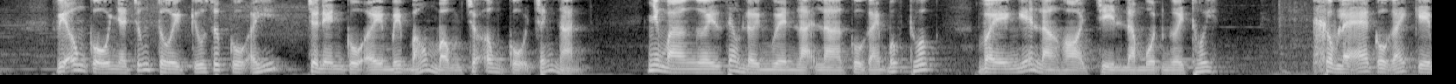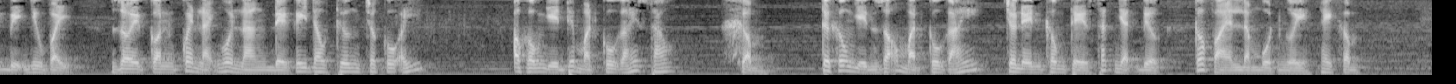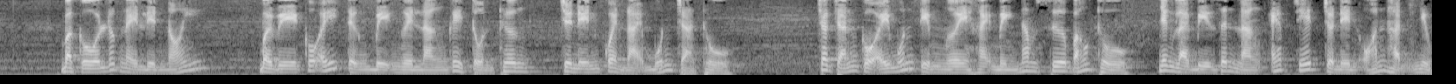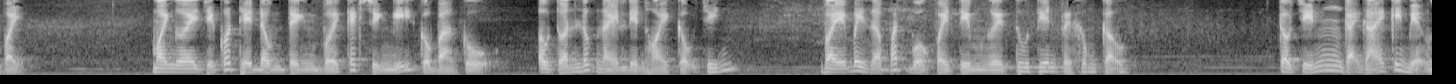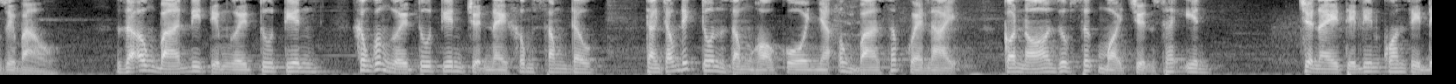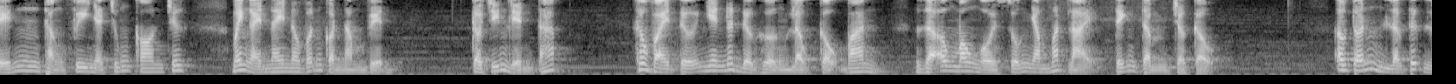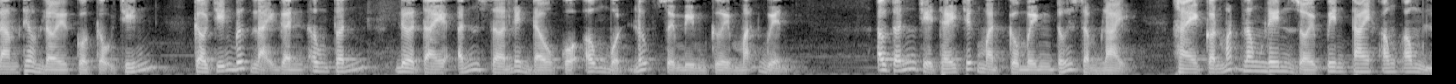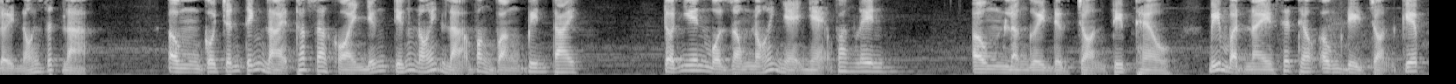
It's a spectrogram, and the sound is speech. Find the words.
Vì ông cụ nhà chúng tôi cứu giúp cô ấy, Cho nên cô ấy mới báo mộng cho ông cụ tránh nạn. Nhưng mà người gieo lời nguyền lại là cô gái bốc thuốc. Vậy nghĩa là họ chỉ là một người thôi. Không lẽ cô gái kia bị như vậy, Rồi còn quay lại ngôi làng để gây đau thương cho cô ấy? Ông không nhìn thấy mặt cô gái sao? Khẩm Tôi không nhìn rõ mặt cô gái, cho nên không thể xác nhận được Có phải là một người hay không. Bà cô lúc này liền nói, Bởi vì cô ấy từng bị người làng gây tổn thương, Cho nên quay lại muốn trả thù. Chắc chắn cô ấy muốn tìm người hại mình năm xưa báo thù, Nhưng lại bị dân làng ép chết cho nên oán hận như vậy. Mọi người chỉ có thể đồng tình với cách suy nghĩ của bà cụ. Âu Tuấn lúc này liền hỏi cậu Chín, Vậy bây giờ bắt buộc phải tìm người tu tiên phải không cậu? Cậu Chín gãi gãi cái miệng rồi bảo Dạ ông bà đi tìm người tu tiên, Không có người tu tiên chuyện này không xong đâu. Thằng cháu đích tôn dòng họ của nhà ông bà sắp khỏe lại. Có nó giúp sức mọi chuyện sẽ yên. Chuyện này thì liên quan gì đến thằng Phi nhà chúng con chứ? Mấy ngày nay nó vẫn còn nằm viện. Cậu Chín liền đáp. Không phải tự nhiên nó được hưởng lộc cậu ban. Giờ ông mau ngồi xuống nhắm mắt lại Tính tâm cho cậu. Ông Tuấn lập tức làm theo lời của cậu Chín. Cậu Chín bước lại gần ông Tuấn, Đưa tay ấn sờ lên đầu của ông một lúc Rồi mỉm cười mãn nguyện. Ông Tuấn chỉ thấy trước mặt của mình tối sầm lại, Hai con mắt long lên rồi bên tai ong ong lời nói rất lạ. Ông cố chấn tĩnh lại thoát ra khỏi những tiếng nói lạ văng vẳng bên tai. Đột nhiên một giọng nói nhẹ nhẹ vang lên. Ông là người được chọn tiếp theo, Bí mật này sẽ theo ông đi chọn kiếp.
